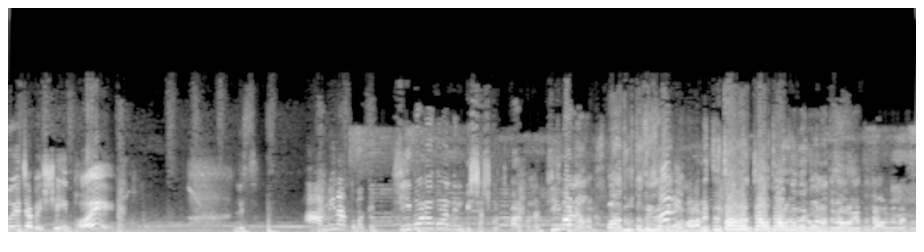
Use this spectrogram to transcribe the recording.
হয়ে যাবে সেই ভয়ে। আমি না তোমাকে জীবনে কোনোদিন বিশ্বাস করতে পারব না। জীবনেও না। পা দুটো থেকে আমি তো যাও যাও যাওয়ার কথা কো না। তুমি আমার কাছে যাওয়ার কথা কো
